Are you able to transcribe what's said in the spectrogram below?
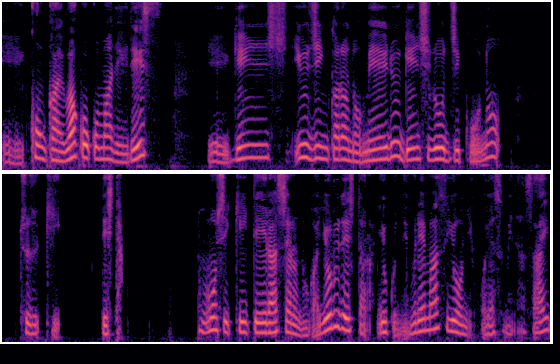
えー、今回はここまでです。えー、原子友人からのメール原子炉事故の続きでした。もし聞いていらっしゃるのが夜でしたらよく眠れますようにおやすみなさい。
